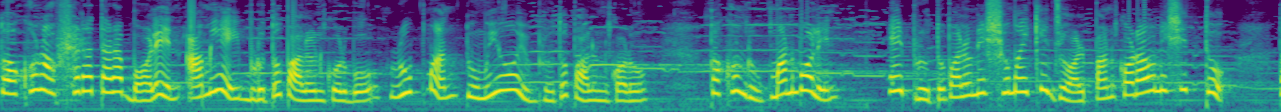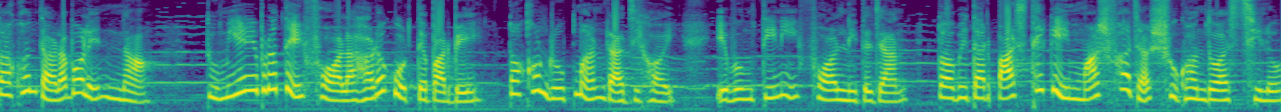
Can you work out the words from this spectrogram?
তখন অপ্সরা তারা বলেন, আমি এই ব্রত পালন করব। রূপমান, তুমিও এই ব্রত পালন করো। তখন রূপমান বলেন, এই ব্রত পালনের সময় কি জল পান করাও নিষিদ্ধ? তখন তারা বলেন, না। তুমি এই ব্রতে ফল আহারও করতে পারবে। তখন রূপমান রাজি হয় এবং তিনি ফল নিতে যান। তবে তার পাশ থেকেই মাছ ভাজার সুগন্ধ আসছিল।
